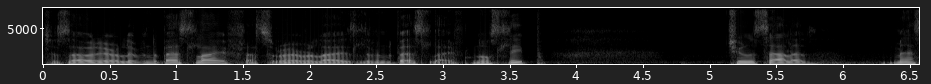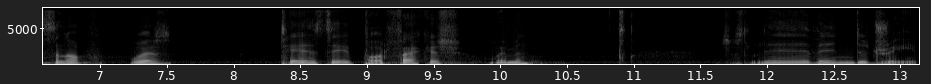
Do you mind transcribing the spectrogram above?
Just out here living the best life. That's what I realized. Living the best life. No sleep tuna salad, messing up with tasty but feckish women. Just living the dream.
